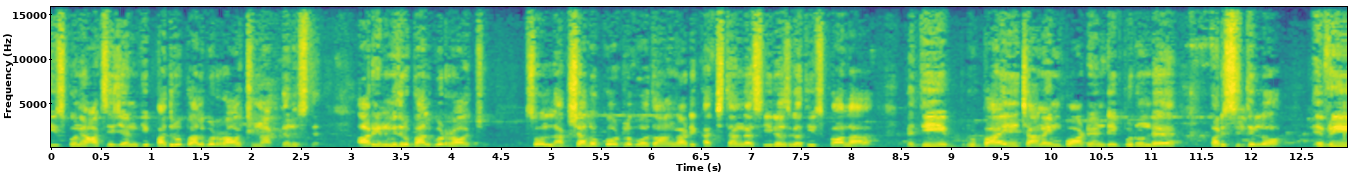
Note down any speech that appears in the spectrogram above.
తీసుకునే ఆక్సిజన్కి పది రూపాయలు కూడా రావచ్చు నాకు తెలిస్తే. ఆరు ఎనిమిది రూపాయలు కూడా రావచ్చు. సో లక్షలు కోట్లు పోతాం కాబట్టి ఖచ్చితంగా సీరియస్గా తీసుకోవాలా. ప్రతి రూపాయి చాలా ఇంపార్టెంట్ ఇప్పుడు ఉండే పరిస్థితుల్లో. Every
